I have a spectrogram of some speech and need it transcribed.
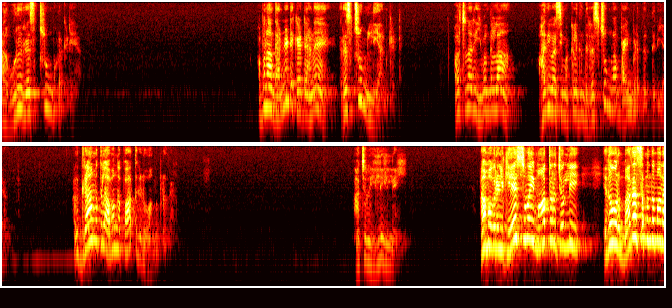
அது ஒரு ரெஸ்ட் ரூம் கூட கிடையாது. அப்போ நான் அந்த அண்ணன்ட்ட கேட்டேனே ரெஸ்ட் ரூம் இல்லையான்னு கேட்டேன். அவர் சொன்னார் இவங்கெல்லாம் ஆதிவாசி மக்களுக்கு இந்த ரெஸ்ட் ரூம்லாம் பயன்படுத்த தெரியாது. அது கிராமத்தில் அவங்க பார்த்துக்கிடுவாங்க பிரதர். நான் சொன்னேன் இல்லை இல்லை. நாம் அவர்களுக்கு இயேசுவை மாத்திரம் சொல்லி ஏதோ ஒரு மத சம்பந்தமான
